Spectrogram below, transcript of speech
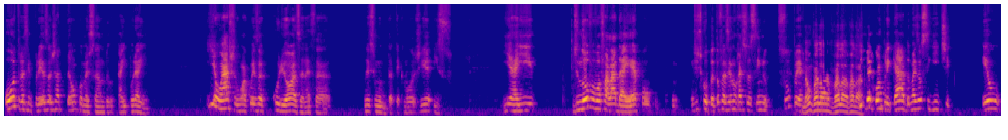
outras empresas já estão começando a ir por aí. E eu acho uma coisa curiosa nessa, nesse mundo da tecnologia isso. E aí, de novo, eu vou falar da Apple. Desculpa, eu estou fazendo um raciocínio super. Não, vai lá, vai lá, vai lá. Super complicado, mas é o seguinte: eu.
